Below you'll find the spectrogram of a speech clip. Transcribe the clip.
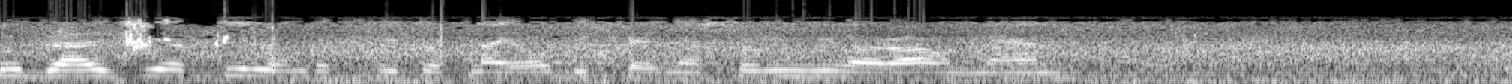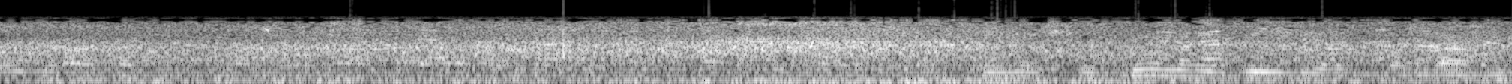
So guys, we are still on the street of Nairobi, Kenya, showing you around, man. You should do my videos around.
